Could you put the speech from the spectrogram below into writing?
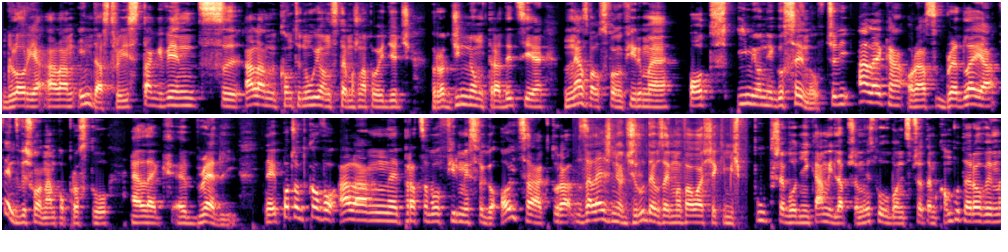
Gloria Alan Industries. Tak więc Alan, kontynuując tę, można powiedzieć, rodzinną tradycję, nazwał swoją firmę od imion jego synów, czyli Aleka oraz Bradley'a, więc wyszło nam po prostu Alec Bradley. Początkowo Alan pracował w firmie swego ojca, która zależnie od źródeł zajmowała się jakimiś półprzewodnikami dla przemysłu bądź sprzętem komputerowym.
